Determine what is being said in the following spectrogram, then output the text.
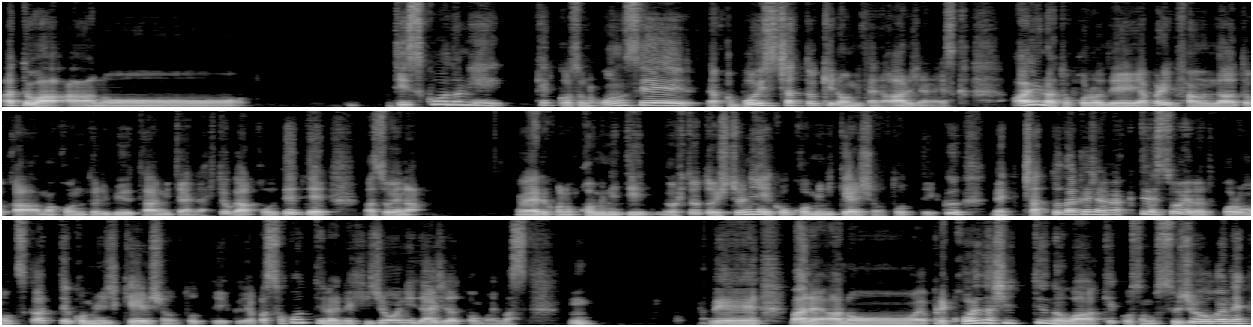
あとは、あのー、ディスコードに結構その音声、なんかボイスチャット機能みたいなのがあるじゃないですか。ああいうようなところで、やっぱりファウンダーとか、まあ、コントリビューターみたいな人がこう出て、まあ、そういうようないわゆるこのコミュニティの人と一緒にこうコミュニケーションを取っていく、ね、チャットだけじゃなくて、そういうようなところも使ってコミュニケーションを取っていく。やっぱそこっていうのは、ね、非常に大事だと思います。うん、で、まあね、あのー、やっぱり声出しっていうのは、結構その素性がね、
